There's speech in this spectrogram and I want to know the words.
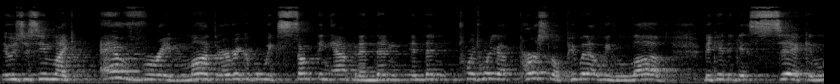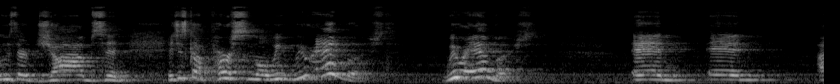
It was just seemed like every month or every couple weeks something happened, and then and then 2020 got personal. People that we loved began to get sick and lose their jobs, and it just got personal. We we were ambushed. We were ambushed, and and I,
